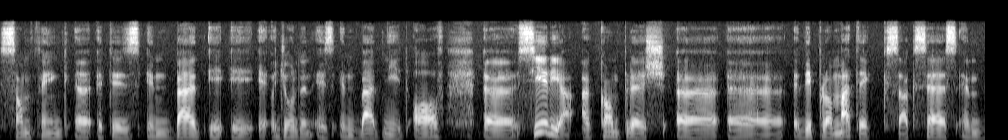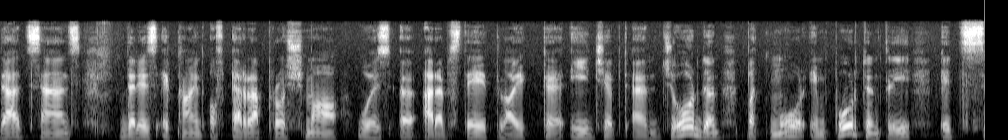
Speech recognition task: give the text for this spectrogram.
something it is in bad, Jordan is in bad need of. Syria accomplished a diplomatic success in that sense there is a kind of a rapprochement with uh, Arab states like uh, Egypt and Jordan, but more importantly, it's,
